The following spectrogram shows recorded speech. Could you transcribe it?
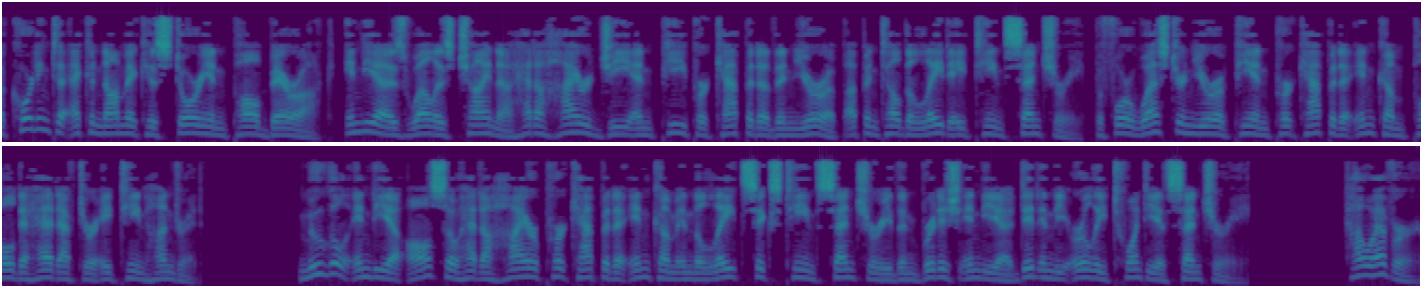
According to economic historian Paul Bairoch, India as well as China had a higher GNP per capita than Europe up until the late 18th century, before Western European per capita income pulled ahead after 1800. Mughal India also had a higher per capita income in the late 16th century than British India did in the early 20th century. However,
